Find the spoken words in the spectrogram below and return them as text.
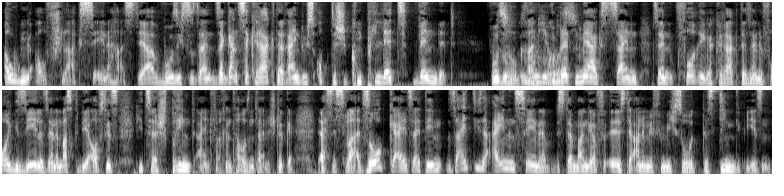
Augenaufschlagszene hast, ja, wo sich so sein, sein ganzer Charakter rein durchs Optische komplett wendet wo, so, so wo du komplett merkst, sein, sein voriger Charakter, seine vorige Seele, seine Maske, die er aufsetzt, die zerspringt einfach in tausend kleine Stücke. Das ist, war so geil. Seitdem, seit dieser einen Szene ist der Manga, ist der Anime für mich so das Ding gewesen.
